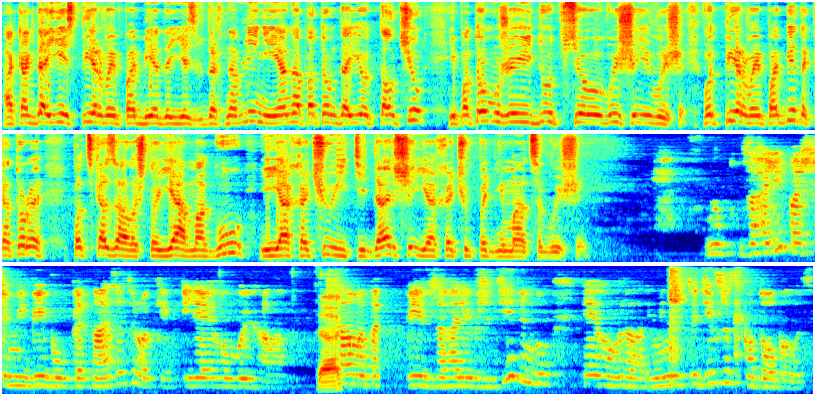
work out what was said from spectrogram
а когда есть первая победа, есть вдохновление, и она потом дает толчок, и потом уже идут все выше и выше. Вот первая победа, которая подсказала, что я могу, и я хочу идти дальше, я хочу подниматься выше. Ну, взагалі, перший мій бій був 15 років, і я його виграла. Так. Саме перший взагалі в житті він був, я його виграла. І мені тоді вже сподобалось.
